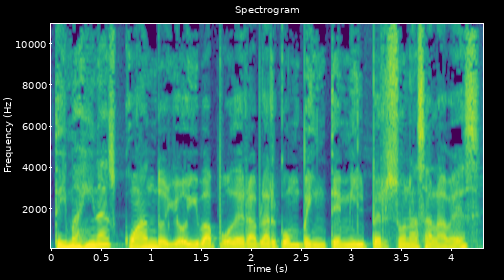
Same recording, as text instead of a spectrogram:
¿Te imaginas cuándo yo iba a poder hablar con 20 mil personas a la vez?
